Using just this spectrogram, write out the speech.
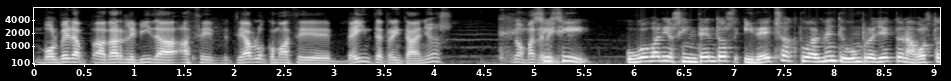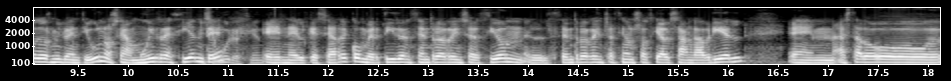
volver a, a darle vida hace, te hablo como hace 20, 30 años. No, más de Sí, 20. sí, hubo varios intentos y de hecho actualmente hubo un proyecto en agosto de 2021, o sea, muy reciente, muy reciente. en el que se ha reconvertido en centro de reinserción, el Centro de Reinserción Social San Gabriel. Eh, ha estado,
